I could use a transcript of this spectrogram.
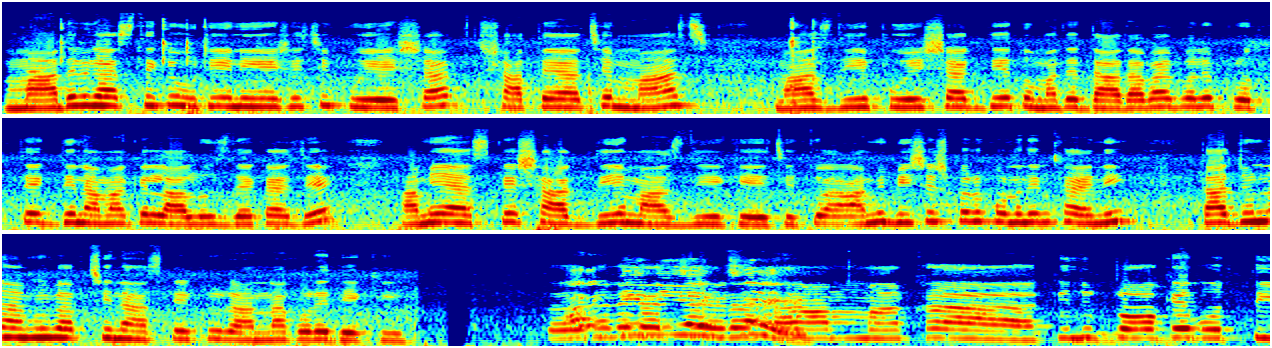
মাদের গাছ থেকে উঠিয়ে নিয়ে এসেছি পুঁয়ের শাক। সাথে আছে মাছ। মাছ দিয়ে পুঁয়ের শাক দিয়ে তোমাদের দাদাভাই বলে প্রত্যেক দিন আমাকে লালুস দেখায় যে আমি আজকে শাক দিয়ে মাছ দিয়ে খেয়েছি। তো আমি বিশেষ করে কোনোদিন খাইনি। তার জন্য আমি ভাবছি না আজকে একটু রান্না করে দেখি। তো এখানে? আম মাখা কিন্তু টকে ভর্তি।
